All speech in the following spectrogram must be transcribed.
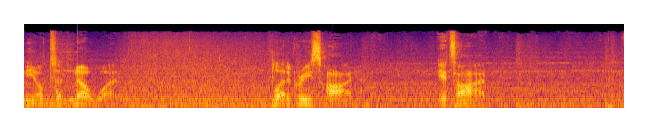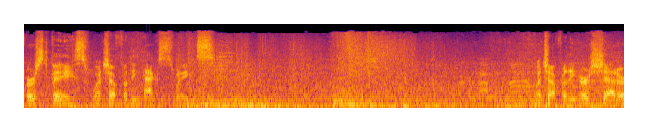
Kneel to no one. Blood grease on. It's on. First phase, watch out for the axe swings. Watch out for the earth shatter.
